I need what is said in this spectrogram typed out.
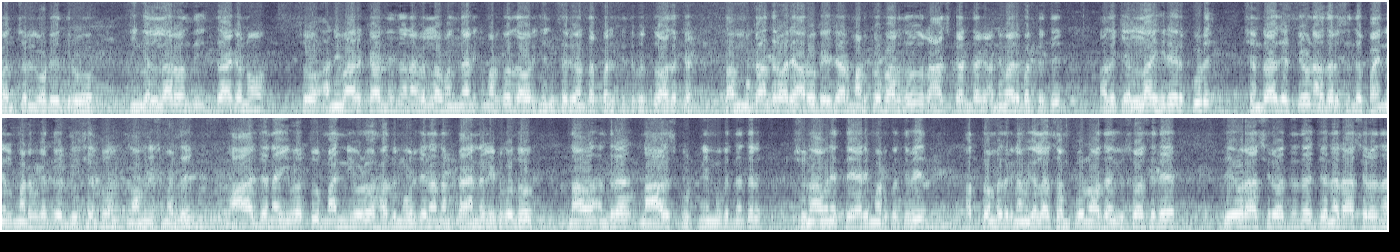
ಪಂಚನಗೌಡ ಇದ್ರು, ಹಿಂಗೆಲ್ಲರೂ ಒಂದು ಇದ್ದಾಗನು ಸೊ ಅನಿವಾರ್ಯ ಕಾರಣದಿಂದ ನಾವೆಲ್ಲ ಹೊಂದಾಣಿಕೆ ಮಾಡ್ಕೊಂಡು ಅವ್ರಿಗೆ ಹಿಂಗೆ ಸರಿಯುವಂಥ ಪರಿಸ್ಥಿತಿ ಬಿತ್ತು ಅದಕ್ಕೆ ತಮ್ಮ ಮುಖಾಂತರ ಅವ್ರು ಯಾರೂ ಬೇಜಾರು ಮಾಡ್ಕೋಬಾರ್ದು. ರಾಜಕಾರಣದಾಗ ಅನಿವಾರ್ಯ ಬರ್ತೈತಿ. ಅದಕ್ಕೆ ಎಲ್ಲ ಹಿರಿಯರು ಕೂಡ ಚಂದ್ರರಾಜ್ ಹಟ್ಟಿಯವನ್ನ ಅದರ್ಸಿಂದ ಫೈನಲ್ ಮಾಡಬೇಕಂತ ಡಿಸಿಷನ್ ತೊಗೊಂಡು ನಾಮಿನೇಷನ್ ಮಾಡಿದೆ. ಆರು ಜನ ಇವತ್ತು ಮೊನ್ನೆ ಏಳು ಹದಿಮೂರು ಜನ ನಮ್ಮ ಪ್ಯಾನಲ್ ಇಟ್ಕೊಂಡು ನಾವು ಅಂದ್ರೆ ನಾಳೆ ಸ್ಕೂಟ್ನಿ ಮುಗಿದ ನಂತರ ಚುನಾವಣೆ ತಯಾರಿ ಮಾಡ್ಕೋತೀವಿ. ಹತ್ತೊಂಬತ್ತಕ್ಕೆ ನಮಗೆಲ್ಲ ಸಂಪೂರ್ಣವಾದ ವಿಶ್ವಾಸ ಇದೆ. ದೇವರ ಆಶೀರ್ವಾದದಿಂದ ಜನರ ಆಶೀರ್ವಾದ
